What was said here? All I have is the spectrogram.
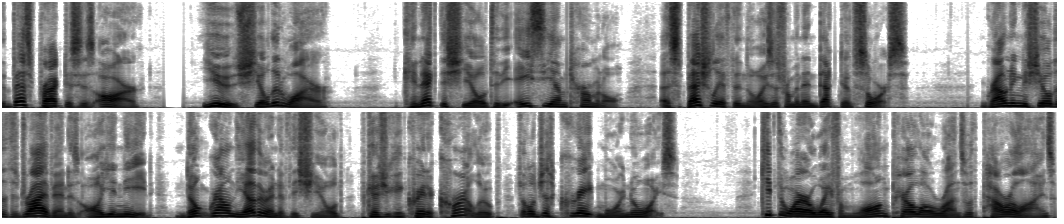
The best practices are use shielded wire, connect the shield to the ACM terminal, especially if the noise is from an inductive source. Grounding the shield at the drive end is all you need. Don't ground the other end of the shield because you can create a current loop that'll just create more noise. Keep the wire away from long parallel runs with power lines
